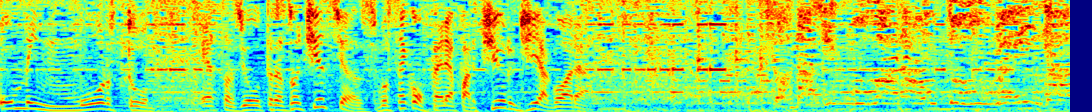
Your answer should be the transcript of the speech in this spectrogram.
homem morto. Essas e outras notícias você confere a partir de agora. Jornalismo Arauto em.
